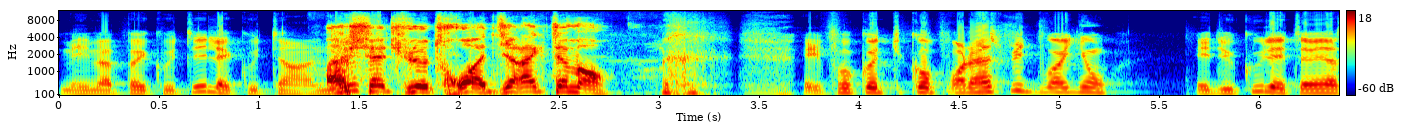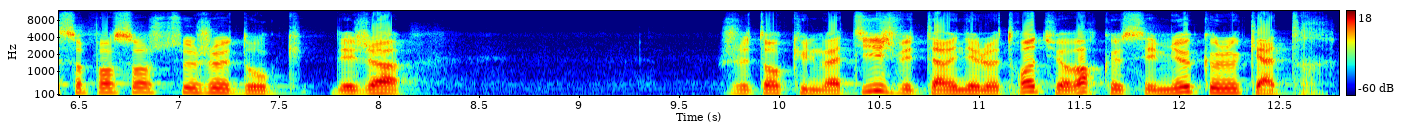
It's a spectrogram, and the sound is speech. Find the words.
Mais il m'a pas écouté, il a écouté un autre. Achète le 3 directement. Et il faut que tu comprends la suite, voyons. Et du coup, il a terminé à 100% ce jeu. Donc, déjà, je t'encule Matisse, je vais terminer le 3, tu vas voir que c'est mieux que le 4.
